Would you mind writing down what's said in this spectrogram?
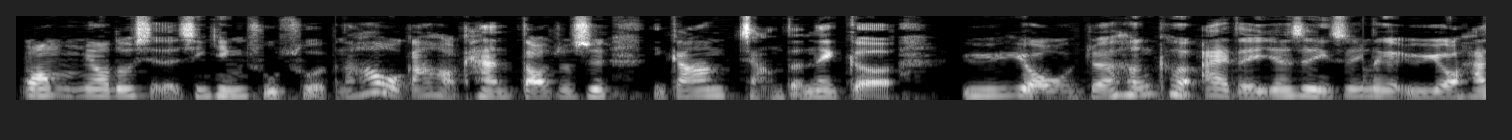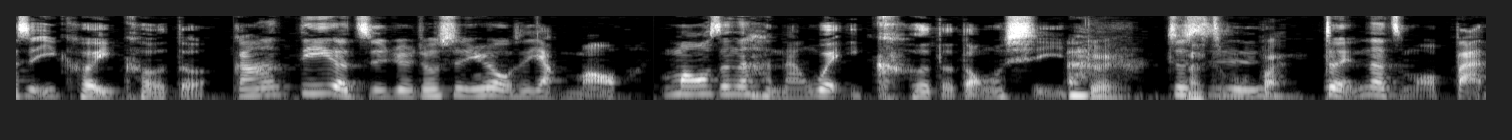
汪喵都写的清清楚楚的。然后我刚好看到，就是你刚刚讲的那个鱼油，我觉得很可爱的一件事情是，那个鱼油它是一颗一颗的。刚刚第一个直觉就是因为我是养猫，猫真的很难喂一颗的东西，对，就是那怎么办？对，那怎么办？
